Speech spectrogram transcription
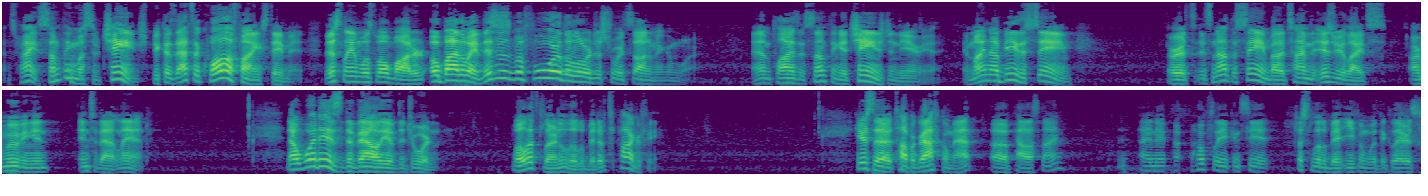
That's right. Something must have changed because that's a qualifying statement. This land was well watered. Oh, by the way, this is before the Lord destroyed Sodom and Gomorrah. That implies that something had changed in the area. It might not be the same, or it's, it's not the same by the time the Israelites are moving in, into that land. Now, what is the Valley of the Jordan? Well, let's learn a little bit of topography. Here's a topographical map of Palestine. And uh, hopefully you can see it just a little bit, even with the glares.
